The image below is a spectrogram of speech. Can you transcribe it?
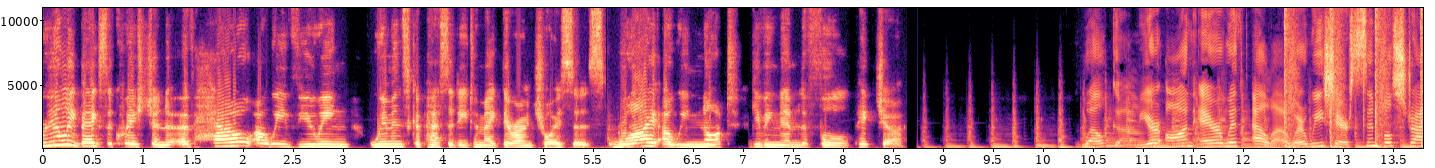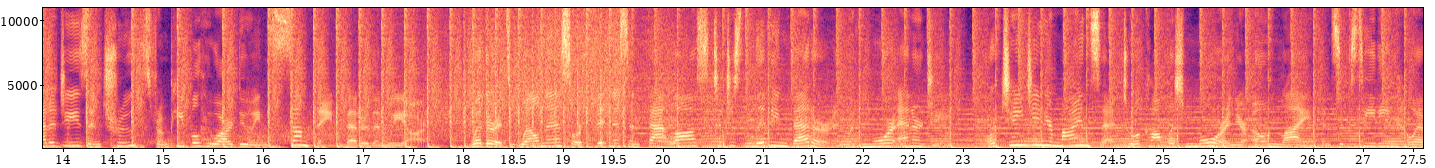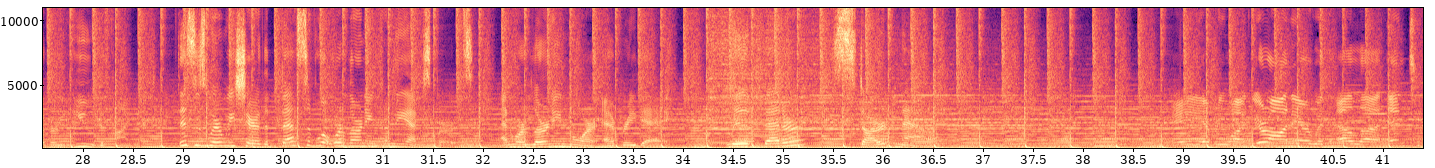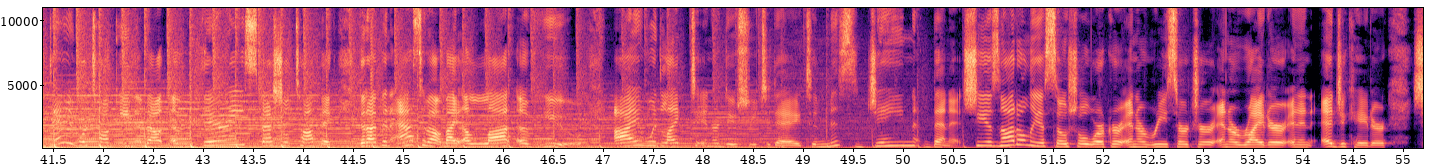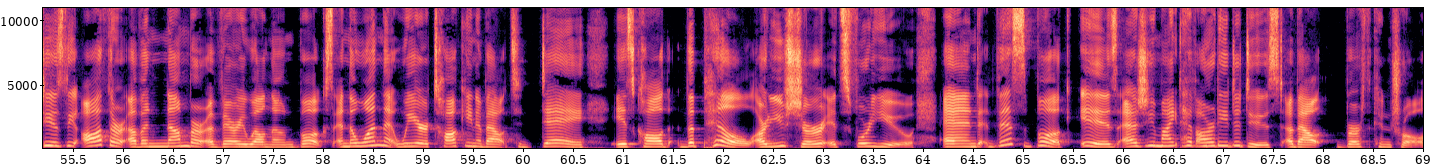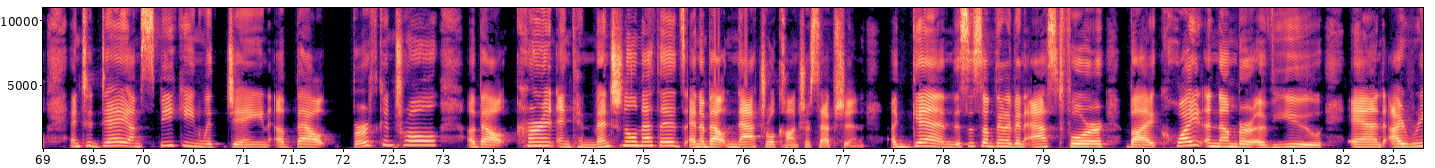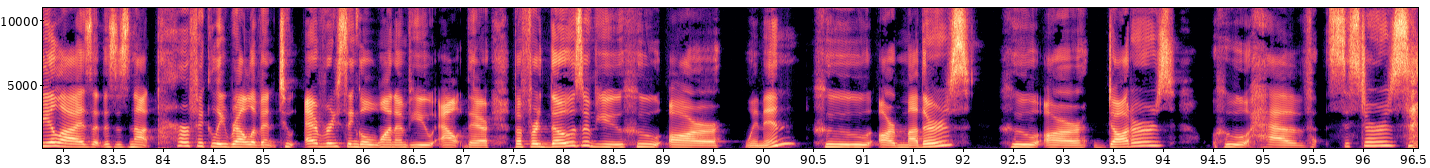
really begs the question of how are we viewing women's capacity to make their own choices? Why are we not giving them the full picture? Welcome. You're on air with Ella, where we share simple strategies and truths from people who are doing something better than we are. Whether it's wellness or fitness and fat loss, to just living better and with more energy, or changing your mindset to accomplish more in your own life and succeeding however you define. This is where we share the best of what we're learning from the experts, and we're learning more every day. Live better, start now. Hey everyone, you're on air with Ella, and today we're talking about a very special topic that I've been asked about by a lot of you. I would like to introduce you today to Miss Jane Bennett. She is not only a social worker and a researcher and a writer and an educator, she is the author of a number of very well known books. And the one that we are talking about today is called The Pill. Are you sure it's for you? And this book is, as you might have already deduced, about birth control. And today I'm speaking with Jane about birth control, about current and conventional methods, and about natural contraception. Again, this is something I've been asked for by quite a number of you, and I realize that this is not perfectly relevant to every single one of you out there. But for those of you who are women, who are mothers, who are daughters, who have sisters,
